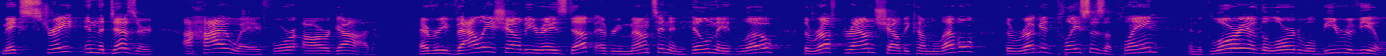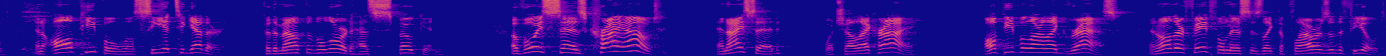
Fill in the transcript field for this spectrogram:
make straight in the desert a highway for our God. Every valley shall be raised up, every mountain and hill made low. The rough ground shall become level, the rugged places a plain, and the glory of the Lord will be revealed and all people will see it together, for the mouth of the Lord has spoken. A voice says, Cry out. And I said, What shall I cry? All people are like grass, and all their faithfulness is like the flowers of the field.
